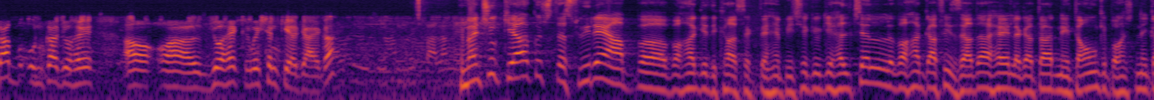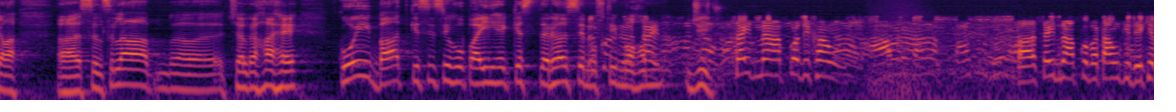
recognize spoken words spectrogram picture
कब उनका जो है जो है क्रिमेशन किया जाएगा। हिमांशु, क्या कुछ तस्वीरें आप वहाँ की दिखा सकते हैं पीछे? क्योंकि हलचल वहाँ काफ़ी ज़्यादा है, लगातार नेताओं के पहुँचने का सिलसिला चल रहा है। कोई बात किसी से हो पाई है? किस तरह से मुफ्ती मोहम्मद जी। सईद मैं आपको दिखाऊँ। सईद मैं आपको बताऊँ कि देखिए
